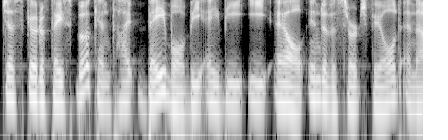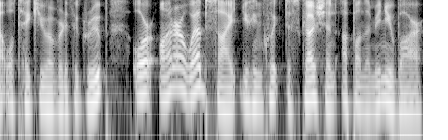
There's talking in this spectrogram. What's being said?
Just go to Facebook and type Babel, B A B E L, into the search field, and that will take you over to the group. Or on our website, you can click discussion up on the menu bar.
